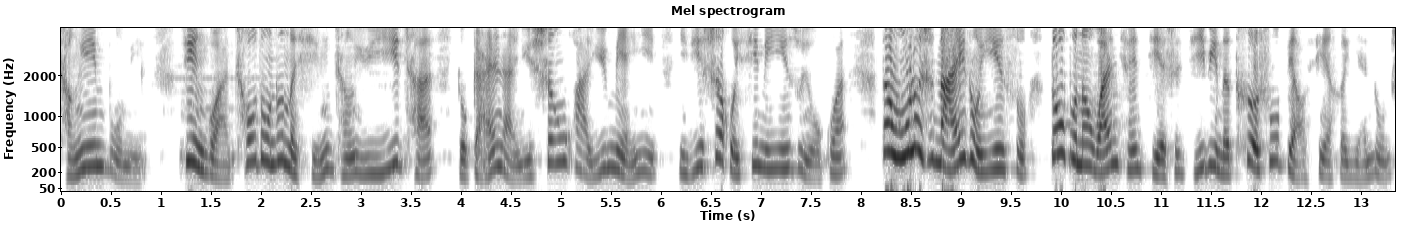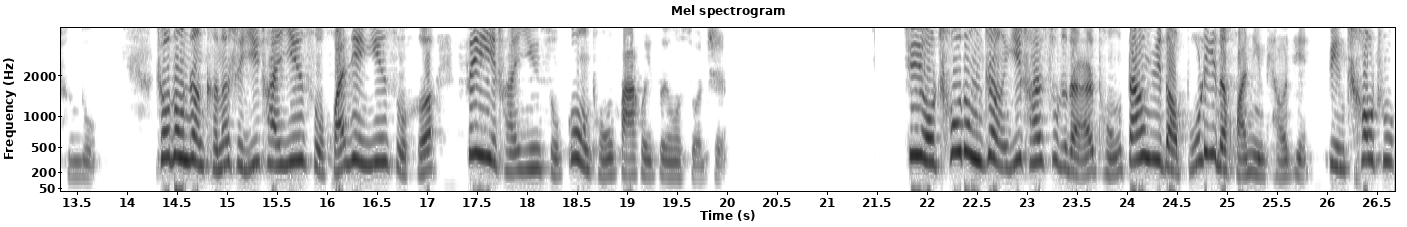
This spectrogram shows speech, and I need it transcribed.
成因不明，尽管抽动症的形成与遗传、有感染、与生化、与免疫以及社会心理因素有关，但无论是哪一种因素，都不能完全解释疾病的特殊表现和严重程度。抽动症可能是遗传因素、环境因素和非遗传因素共同发挥作用所致。具有抽动症遗传素质的儿童，当遇到不利的环境条件，并超出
